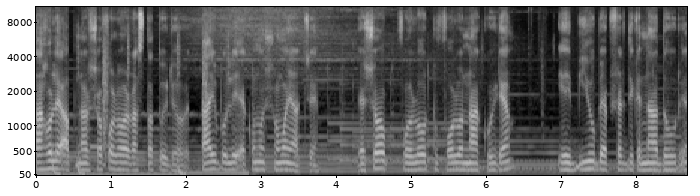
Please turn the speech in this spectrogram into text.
তাহলে আপনার সফল হওয়ার রাস্তা তৈরি হবে। তাই বলি এখনও সময় আছে। এসব ফলো টু ফলো না কইরা এই বিউ ব্যবসার দিকে না দৌড়ে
